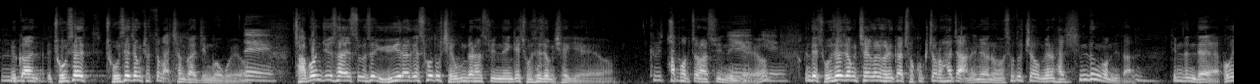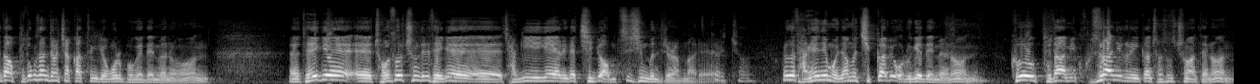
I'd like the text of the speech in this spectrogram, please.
그러니까 음. 조세 조세 정책도 마찬가지인 거고요. 네. 자본주의 사회 속에서 유일하게 소득 재분배할 수 있는 게 조세 정책이에요. 그렇죠. 합법적으로 할 수 있는 예, 게요. 예. 근데 조세 정책을 그러니까 적극적으로 하지 않으면 소득 재분배는 사실 힘든 겁니다. 음. 힘든데 거기다가 부동산 정책 같은 경우를 보게 되면은 대개 저소득층들이 대개 자기에게 그러니까 집이 없으신 분들이란 말이에요. 그렇죠. 그래서 당연히 뭐냐면 집값이 오르게 되면은 음. 그 부담이 고스란히 그러니까 저소득층한테는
